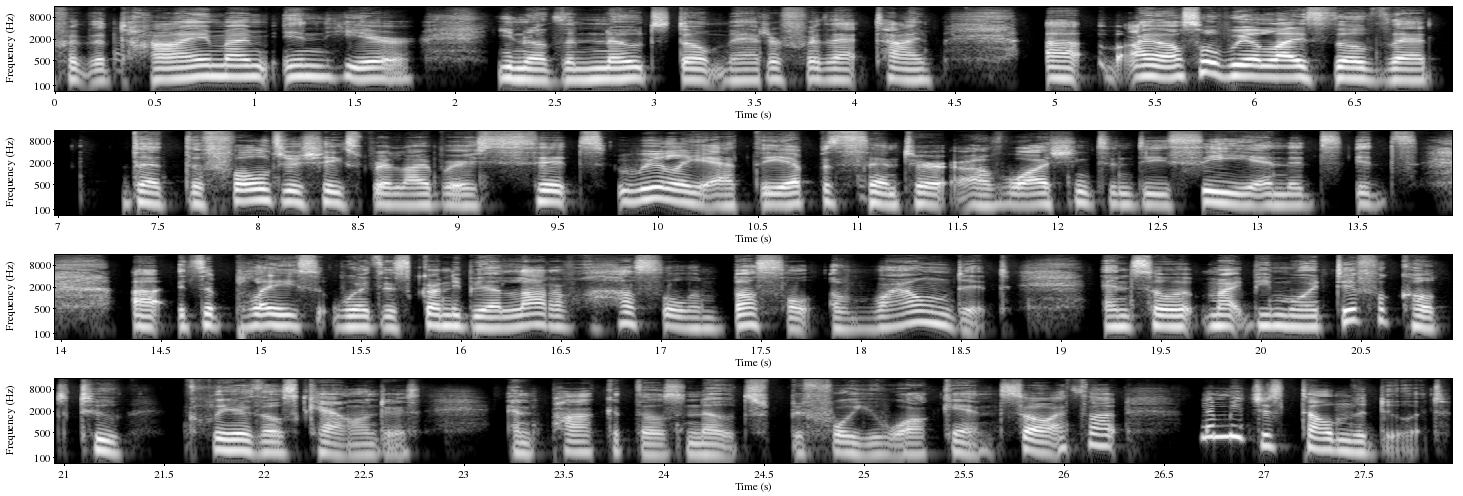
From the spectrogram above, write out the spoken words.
for the time I'm in here. You know, the notes don't matter for that time. Uh, I also realize, though, that that the Folger Shakespeare Library sits really at the epicenter of Washington D.C. and it's it's uh, it's a place where there's going to be a lot of hustle and bustle around it, and so it might be more difficult to clear those calendars and pocket those notes before you walk in. So I thought, let me just tell them to do it.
